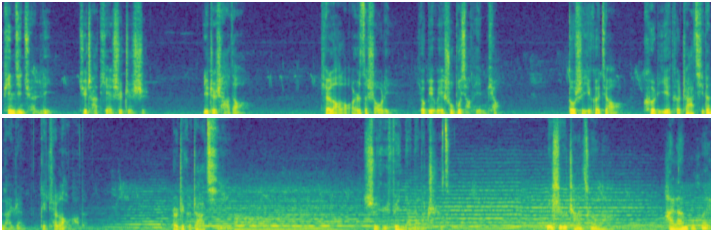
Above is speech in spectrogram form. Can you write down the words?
拼尽全力去查田氏之事，一直查到田姥姥儿子手里有笔为数不小的银票，都是一个叫克里叶特扎奇的男人给田姥姥的，而这个扎奇是于妃娘娘的侄子。你是不是查错了？海兰不会的。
